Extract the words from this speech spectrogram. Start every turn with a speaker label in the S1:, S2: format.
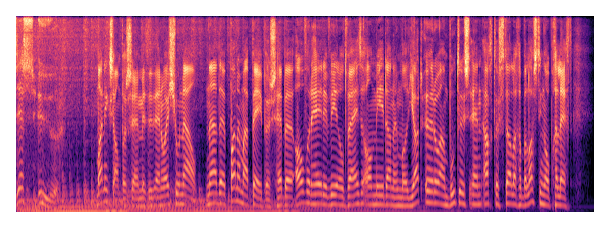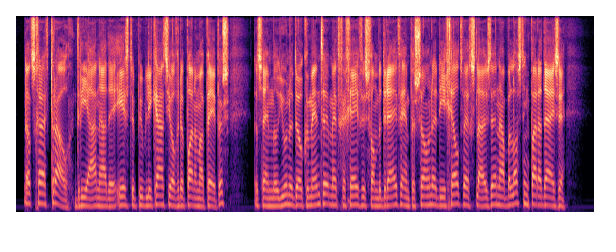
S1: Zes uur.
S2: Marnix Ampersen met het NOS-journaal. Na de Panama Papers hebben overheden wereldwijd... al meer dan een miljard euro aan boetes en achterstallige belastingen opgelegd. Dat schrijft Trouw, drie jaar na de eerste publicatie over de Panama Papers. Dat zijn miljoenen documenten met gegevens van bedrijven en personen... die geld wegsluisden naar belastingparadijzen...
